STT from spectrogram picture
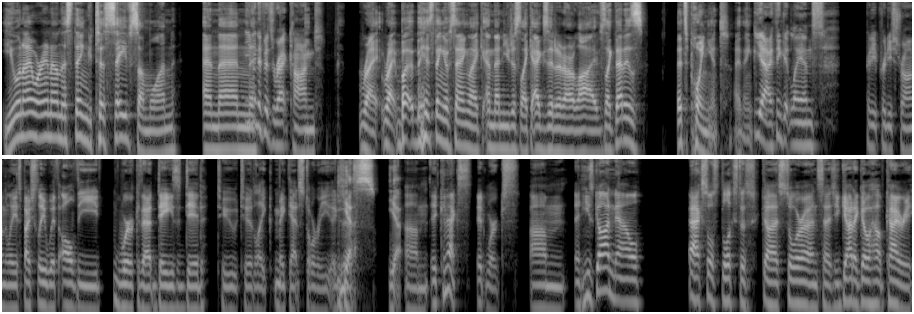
you and I were in on this thing to save someone, and then Even if it's retconned. right, right. But his thing of saying like, and then you just like exited our lives, like that is, it's poignant. I think. Yeah, I think it lands pretty pretty strongly, especially with all the work that Days did to to like make that story exist. Yes. Yeah. Um, it connects. It works. Um, and he's gone now. Axel looks to uh, Sora and says, "You gotta go help Kairi."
